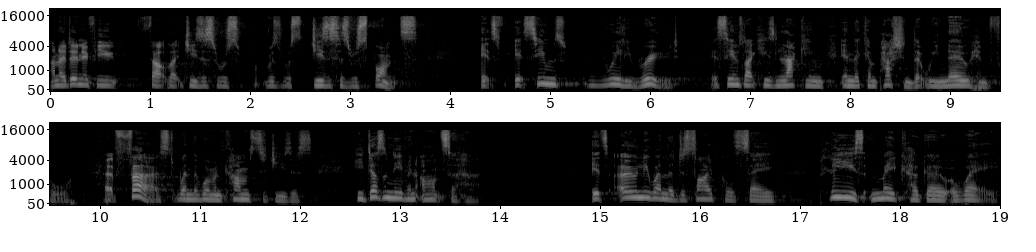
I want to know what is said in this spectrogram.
And I don't know if you felt like Jesus was, was, Jesus' response. It's, it seems really rude. It seems like he's lacking in the compassion that we know him for. At first, when the woman comes to Jesus, he doesn't even answer her. It's only when the disciples say, Please make her go away,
